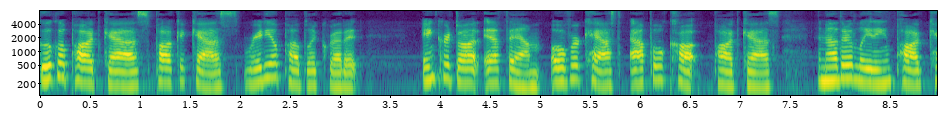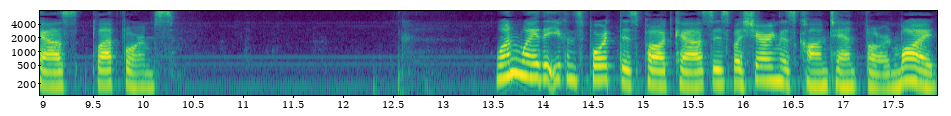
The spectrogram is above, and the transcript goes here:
Google Podcasts, Pocket Casts, Radio Public, Reddit, Anchor.fm, Overcast, Apple Podcasts, and other leading podcast platforms. One way that you can support this podcast is by sharing this content far and wide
